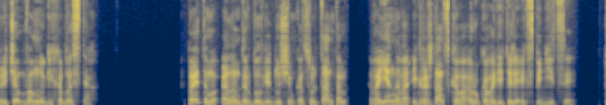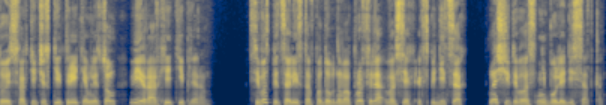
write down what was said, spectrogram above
причем во многих областях. Поэтому Эллендер был ведущим консультантом военного и гражданского руководителя экспедиции, то есть фактически третьим лицом в иерархии Типлера. Всего специалистов подобного профиля во всех экспедициях насчитывалось не более десятка.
